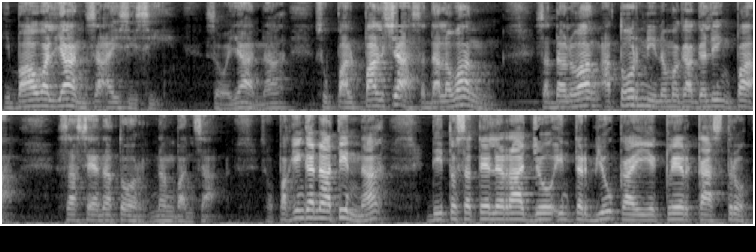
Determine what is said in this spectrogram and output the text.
Ibawal yan sa ICC. So yan ha. So palpal siya sa dalawang sa dalawang attorney na magagaling pa sa senator ng bansa. So pakinggan natin na dito sa teleradyo interview kay Claire Castro.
